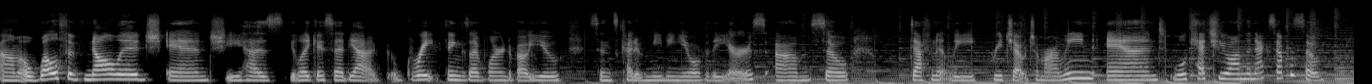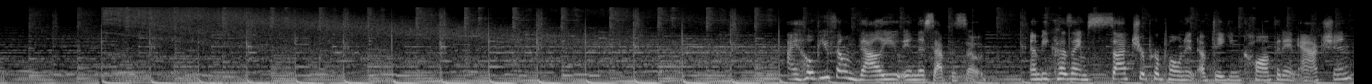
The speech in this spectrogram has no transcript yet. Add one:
um, a wealth of knowledge and she has, like I said, yeah, great things I've learned about you since kind of meeting you over the years. Um, so definitely reach out to Marlene and we'll catch you on the next episode. I hope you found value in this episode. And because I'm such a proponent of taking confident action,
